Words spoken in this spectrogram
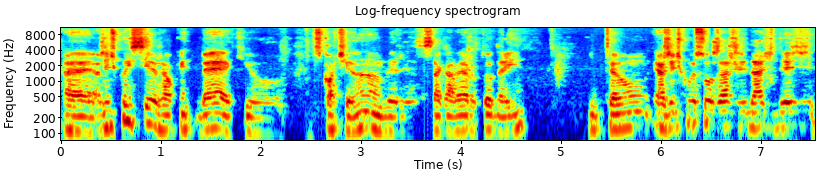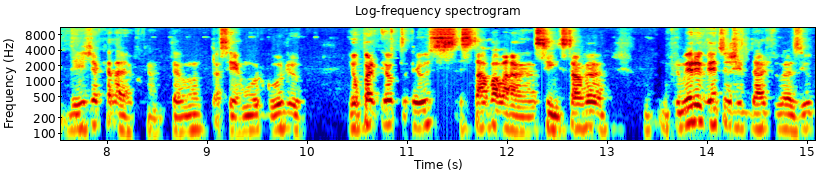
é, a gente conhecia já o Kent Beck, o Scott Amber, essa galera toda aí. Então, a gente começou a usar agilidade desde, desde aquela época. Então, assim, é um orgulho. Eu, eu, eu estava lá, assim, estava no primeiro evento de agilidade do Brasil,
